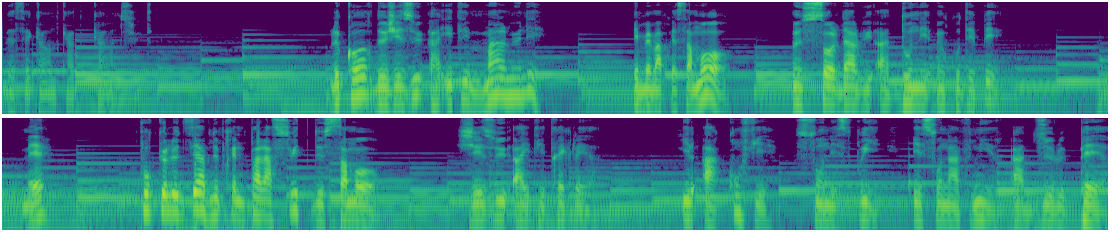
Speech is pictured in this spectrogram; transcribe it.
verset 44-48. Le corps de Jésus a été malmené. Et même après sa mort, un soldat lui a donné un coup d'épée. Mais, pour que le diable ne prenne pas la suite de sa mort, Jésus a été très clair. Il a confié son esprit et son avenir à Dieu le Père.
